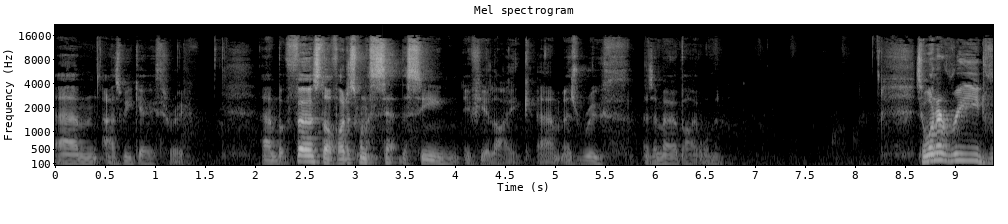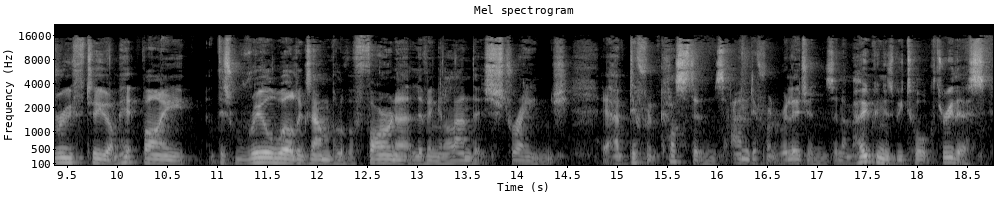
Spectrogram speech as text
um, as we go through. Um, but first off, I just want to set the scene, if you like, um, as Ruth as a Moabite woman. So when I read Ruth 2, I'm hit by this real world example of a foreigner living in a land that is strange. It had different customs and different religions. And I'm hoping as we talk through this,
